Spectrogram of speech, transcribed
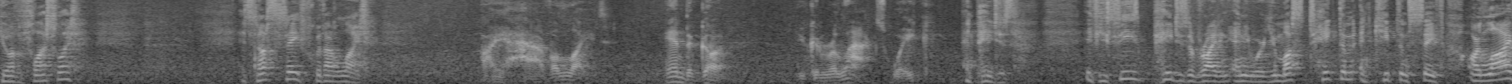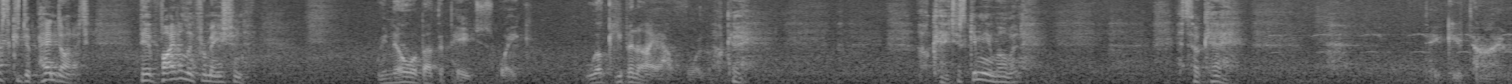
You have a flashlight? It's not safe without a light. I have a light. And a gun. You can relax, Wake. And pages. If you see pages of writing anywhere, you must take them and keep them safe. Our lives could depend on it. They have vital information. We know about the pages, Wake. We'll keep an eye out for them. Okay. Okay, just give me a moment. It's okay. Take your time.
